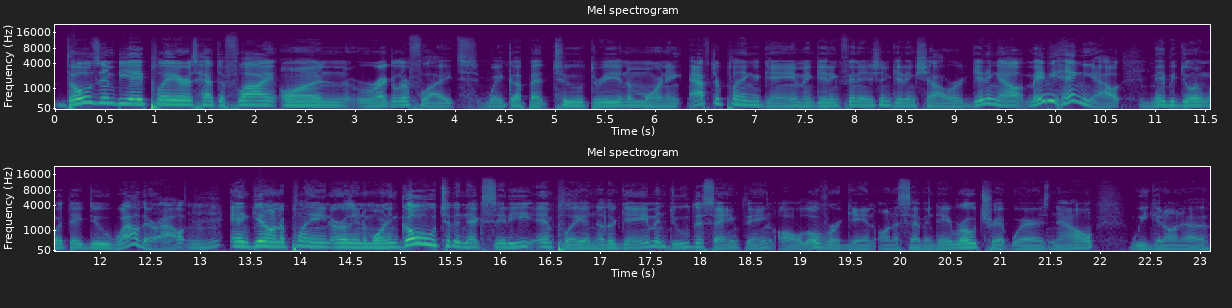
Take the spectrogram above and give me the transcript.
Those NBA players had to fly on regular flights, wake up at two, three in the morning after playing a game and getting finished and getting showered, getting out, maybe hanging out, mm-hmm. maybe doing what they do while they're out, mm-hmm. and get on a plane early in the morning, go to the next city and play another game and do the same thing all over again on a seven day road trip. Whereas now we get on a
